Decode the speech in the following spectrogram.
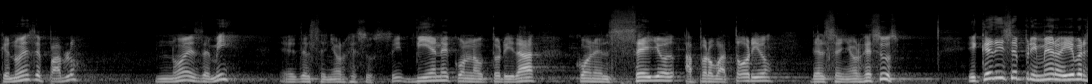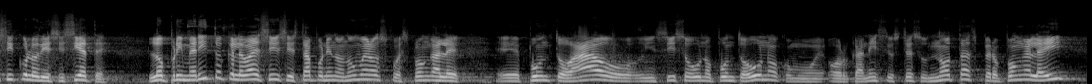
que no es de Pablo, no es de mí, es del Señor Jesús. Viene con la autoridad, con el sello aprobatorio del Señor Jesús. ¿Y qué dice primero ahí, versículo 17? Lo primerito que le va a decir, si está poniendo números, pues póngale eh, punto A o inciso 1.1, como organice usted sus notas, pero póngale ahí.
